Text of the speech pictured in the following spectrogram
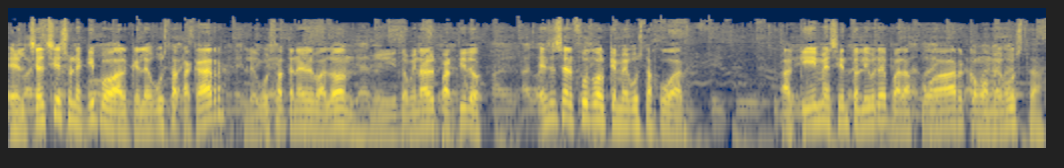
El Chelsea es un equipo al que le gusta atacar, le gusta tener el balón y dominar el partido. Ese es el fútbol que me gusta jugar. Aquí me siento libre para jugar como me gusta.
